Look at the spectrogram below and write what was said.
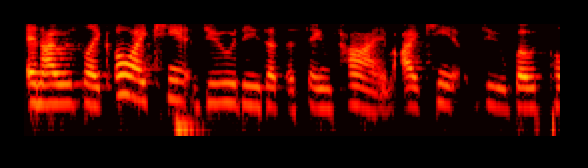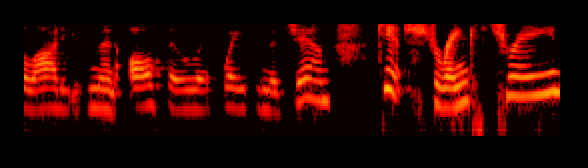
And I was like, oh, I can't do these at the same time. I can't do both Pilates and then also lift weights in the gym. I can't strength train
